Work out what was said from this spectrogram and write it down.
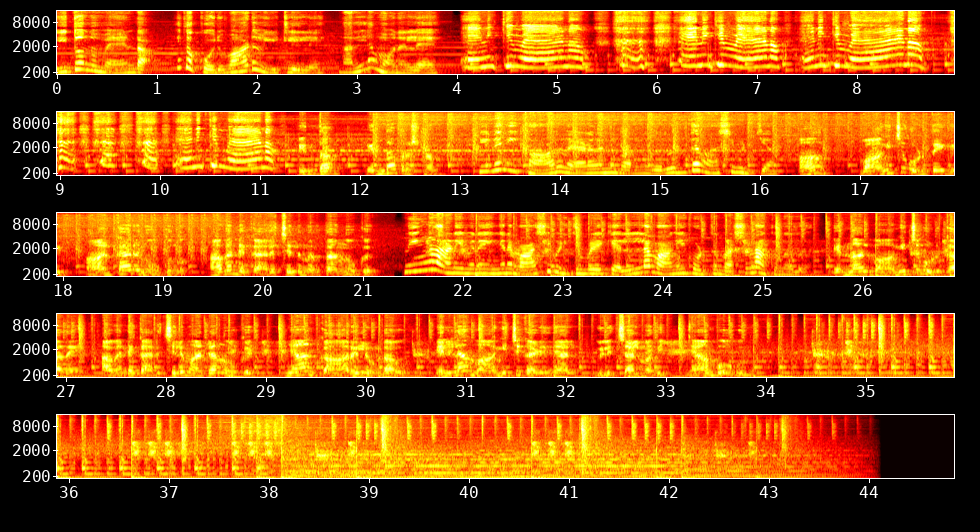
ഇതൊന്നും വേണ്ട. ഇതൊക്കെ ഒരുപാട് വീട്ടിലില്ലേ? നല്ല മോനല്ലേ? എനിക്ക് വേണം. എനിക്ക് വേണം. എനിക്ക് വേണം. എനിക്ക് വേണം. എന്താ? എന്താ പ്രശ്നം? ഇവൻ ഈ കാറ് വേണമെന്ന് പറഞ്ഞ് വെറുതെ വാശി പിടിക്കുക ആ വാങ്ങിച്ചു കൊടുത്തേക്ക്. ആൾക്കാരെ നോക്കുന്നു. അവന്റെ കരച്ചിൽ നിർത്താൻ നോക്ക്. നിങ്ങളാണ് ഇവനെ ഇങ്ങനെ വാശി പിടിക്കുമ്പോഴേക്ക് എല്ലാം വാങ്ങിക്കൊടുത്ത് ഭക്ഷണാക്കുന്നത്. എന്നാൽ വാങ്ങിച്ചു കൊടുക്കാതെ അവന്റെ കരച്ചിൽ മാറ്റാൻ നോക്ക്. ഞാൻ കാറിൽ ഉണ്ടാവും. എല്ലാം വാങ്ങിച്ചു കഴിഞ്ഞാൽ വിളിച്ചാൽ മതി. ഞാൻ പോകുന്നു.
